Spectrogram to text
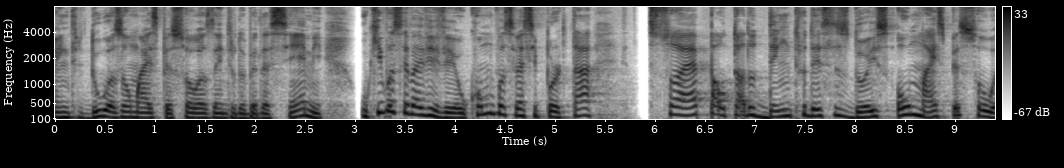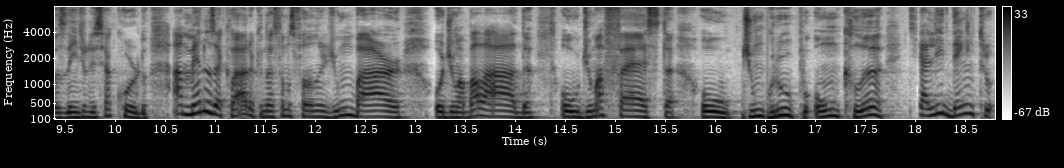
entre duas ou mais pessoas dentro do BDSM, o que você vai viver ou como você vai se portar só é pautado dentro desses dois ou mais pessoas dentro desse acordo. A menos, é claro, que nós estamos falando de um bar, ou de uma balada, ou de uma festa, ou de um grupo ou um clã, que ali dentro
